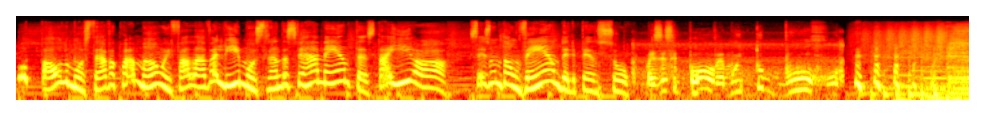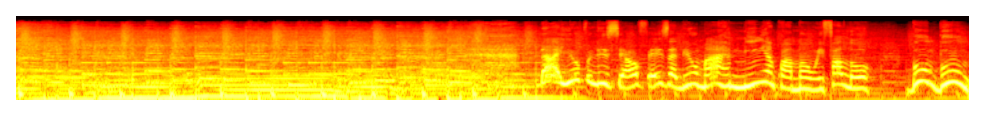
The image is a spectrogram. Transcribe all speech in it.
O Paulo mostrava com a mão e falava ali, mostrando as ferramentas. Tá aí, ó. Vocês não estão vendo? Ele pensou. Mas esse povo é muito burro. Daí o policial fez ali uma arminha com a mão e falou: bum bum,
